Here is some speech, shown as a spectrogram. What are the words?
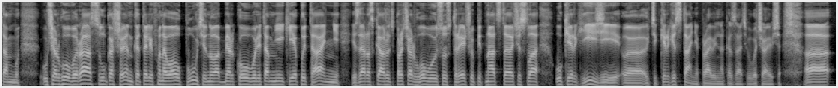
там у чарговы раз лукашенко тэлефанаваў Путину абмяркоўвалі там нейкія пытанні і зараз кажуць про чарговую сустрэчу 15 числа у Киргізіі ці Кыргызстане правильно казаць выбачаюся. А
